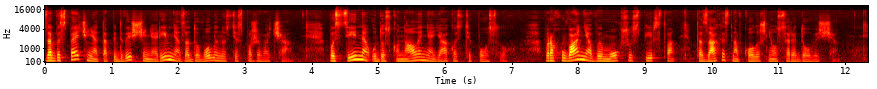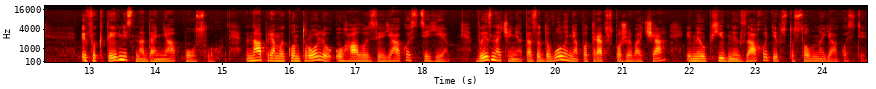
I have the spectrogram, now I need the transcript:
забезпечення та підвищення рівня задоволеності споживача, постійне удосконалення якості послуг, врахування вимог суспільства та захист навколишнього середовища, ефективність надання послуг. Напрями контролю у галузі якості є. Визначення та задоволення потреб споживача і необхідних заходів стосовно якості,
